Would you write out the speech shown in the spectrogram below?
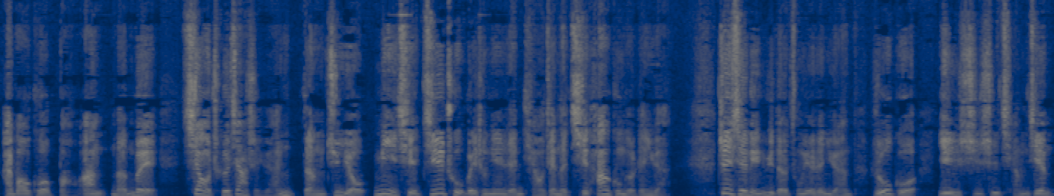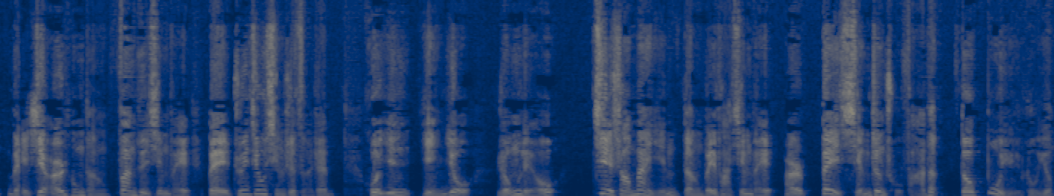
还包括保安、门卫、校车驾驶员等具有密切接触未成年人条件的其他工作人员。这些领域的从业人员，如果因实施强奸、猥亵儿童等犯罪行为被追究刑事责任，或因引诱、容留。介绍卖淫等违法行为而被行政处罚的，都不予录用。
